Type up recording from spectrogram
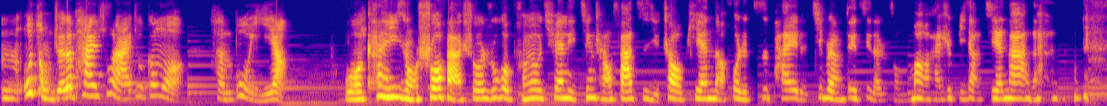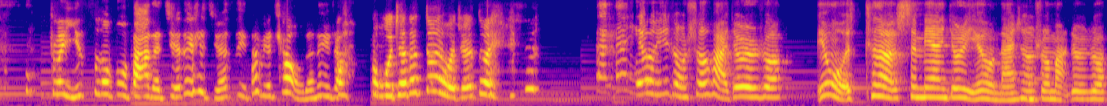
嗯，我总觉得拍出来就跟我很不一样。我看一种说法说，如果朋友圈里经常发自己照片的或者自拍的，基本上对自己的容貌还是比较接纳的。说一次都不发的，绝对是觉得自己特别丑的那种。我觉得对，我觉得对。但但也有一种说法，就是说。因为我听到身边就是也有男生说嘛，就是说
